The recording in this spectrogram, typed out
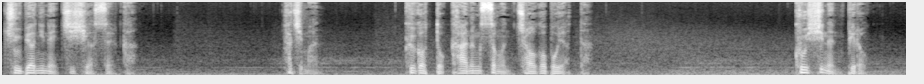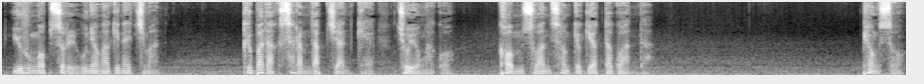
주변인의 짓이었을까? 하지만 그것도 가능성은 적어 보였다. 구 씨는 비록 유흥업소를 운영하긴 했지만 그 바닥 사람답지 않게 조용하고 검소한 성격이었다고 한다. 평소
